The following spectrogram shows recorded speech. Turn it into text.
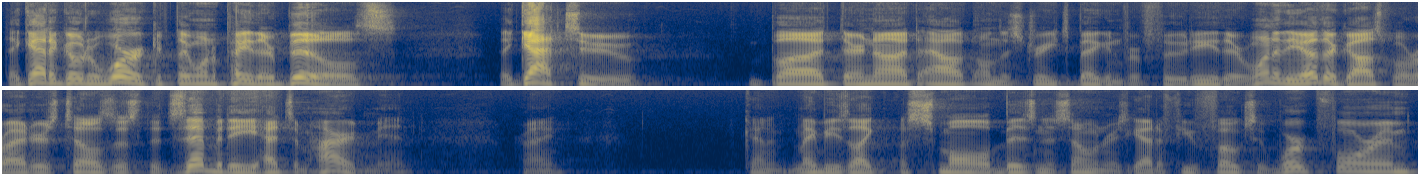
They got to go to work if they want to pay their bills. They got to, but they're not out on the streets begging for food either. One of the other gospel writers tells us that Zebedee had some hired men, right? Kind of maybe he's like a small business owner. He's got a few folks that work for him.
